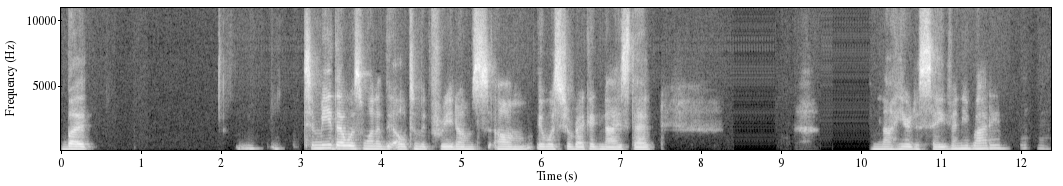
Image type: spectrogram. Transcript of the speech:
but to me, that was one of the ultimate freedoms. Um, it was to recognize that I'm not here to save anybody. Mhm.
